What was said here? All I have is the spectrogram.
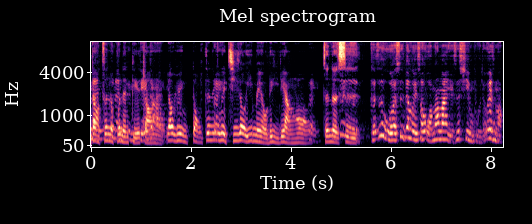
到真的不能跌倒呢，要运动，真的因为肌肉一没有力量哦，真的是。可是我是认为说，我妈妈也是幸福的，为什么？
